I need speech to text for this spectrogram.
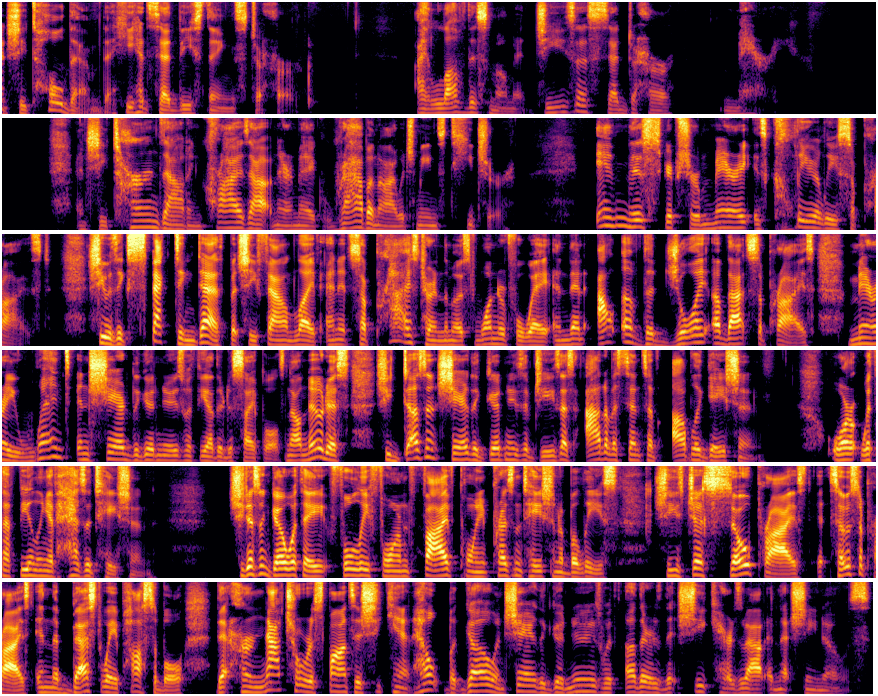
and she told them that he had said these things to her. I love this moment. Jesus said to her, Mary. And she turns out and cries out in Aramaic, Rabboni, which means teacher in this scripture, Mary is clearly surprised. She was expecting death, but she found life, and it surprised her in the most wonderful way. And then, out of the joy of that surprise, Mary went and shared the good news with the other disciples. Now, notice she doesn't share the good news of Jesus out of a sense of obligation or with a feeling of hesitation. She doesn't go with a fully formed five point presentation of beliefs. She's just so prized, so surprised in the best way possible that her natural response is she can't help but go and share the good news with others that she cares about and that she knows.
